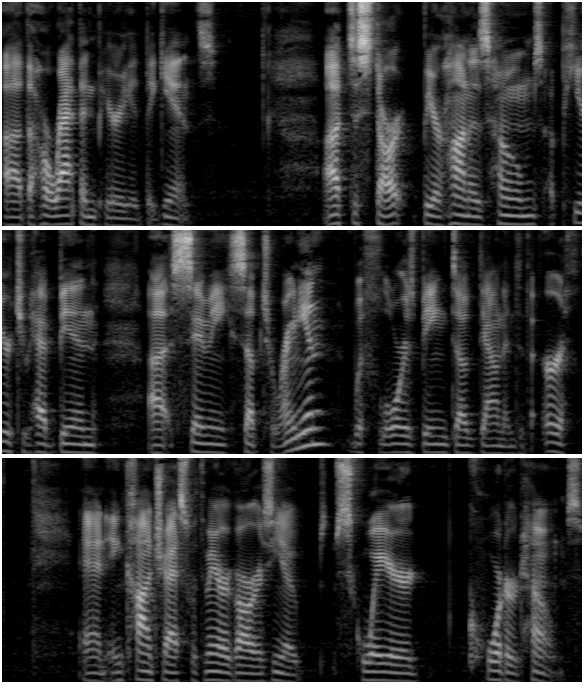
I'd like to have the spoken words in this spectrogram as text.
uh, the Harappan period begins. Uh, to start, Bhirrana's homes appear to have been uh, semi subterranean, with floors being dug down into the earth. And in contrast with Mehrgarh's, you know, squared quartered homes.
